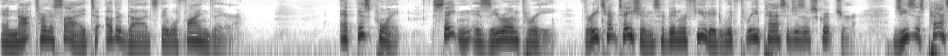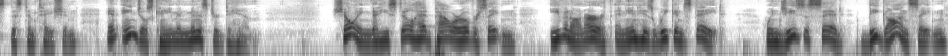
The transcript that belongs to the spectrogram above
and not turn aside to other gods they will find there. At this point, Satan is zero and three. Three temptations have been refuted with three passages of scripture. Jesus passed this temptation, and angels came and ministered to him. Showing that he still had power over Satan, even on earth and in his weakened state, when Jesus said, Be gone, Satan,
